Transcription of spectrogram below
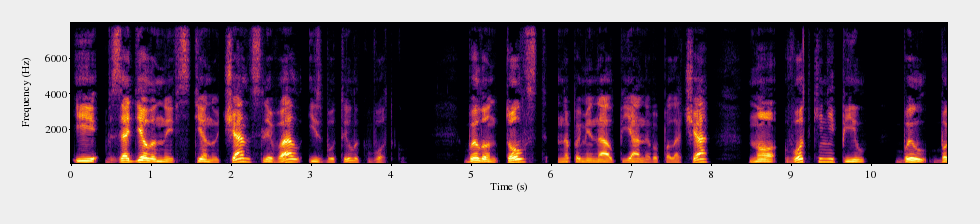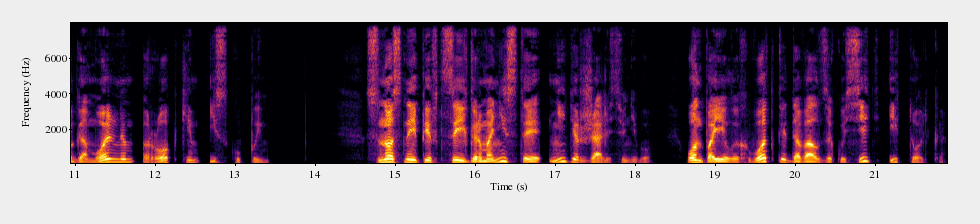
и в заделанный в стену чан сливал из бутылок водку. Был он толст, напоминал пьяного палача, но водки не пил, был богомольным, робким и скупым. Сносные певцы и гармонисты не держались у него. Он поил их водкой, давал закусить и только.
